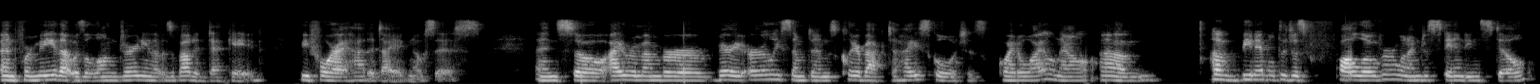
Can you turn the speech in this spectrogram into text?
And for me, that was a long journey. That was about a decade before I had a diagnosis. And so I remember very early symptoms clear back to high school, which is quite a while now. Um, of being able to just fall over when I'm just standing still.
